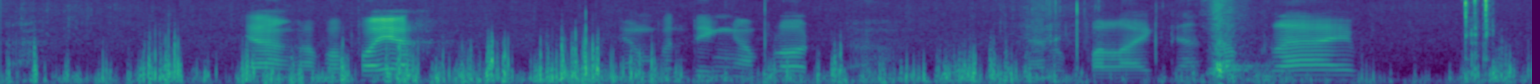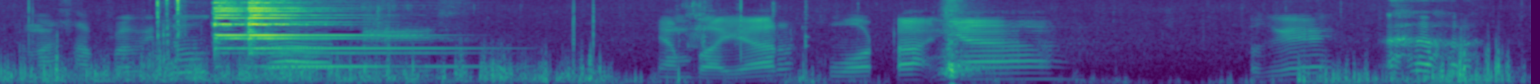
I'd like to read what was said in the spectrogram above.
apa-apa ya? Yang penting upload. Jangan lupa like dan subscribe. Karena subscribe itu gratis yang bayar kuotanya. Oke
